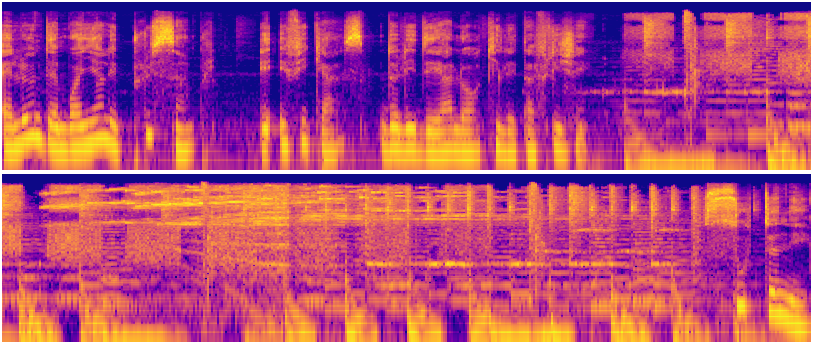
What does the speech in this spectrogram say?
est l'un des moyens les plus simples et efficaces de l'aider alors qu'il est affligé. Soutenez.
